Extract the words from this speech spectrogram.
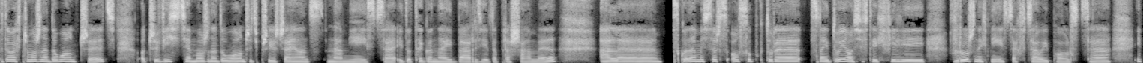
pytałaś, czy można dołączyć. Oczywiście można dołączyć przyjeżdżając na miejsce i do tego najbardziej zapraszamy, ale składamy się też z osób, które znajdują się w tej chwili w różnych miejscach w całej Polsce i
